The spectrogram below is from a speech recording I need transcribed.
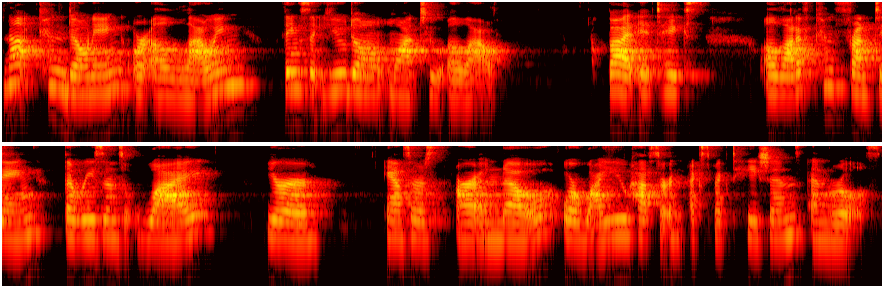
not condoning or allowing things that you don't want to allow. But it takes a lot of confronting the reasons why your answers are a no or why you have certain expectations and rules.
